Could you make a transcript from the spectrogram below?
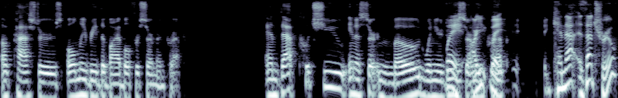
of pastors only read the Bible for sermon prep. and that puts you in a certain mode when you're doing Wait, sermon are you prep. wait? Can that is that true?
